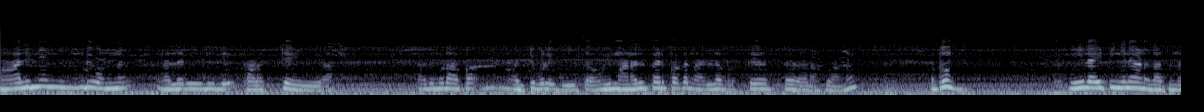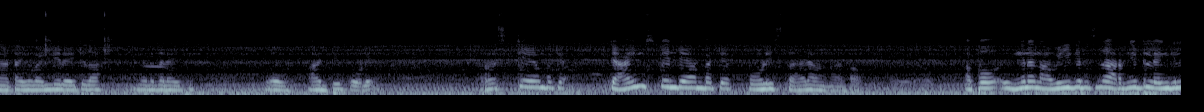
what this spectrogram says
മാലിന്യം കൂടി ഒന്ന് നല്ല രീതിയിൽ കളക്ട് ചെയ്യുക. അതും കൂടെ അപ്പം അടിപൊളി ബീച്ചാവും ഈ മണൽപ്പരിപ്പൊക്കെ നല്ല വൃത്തിയായിട്ട് കിടക്കുകയാണ് അപ്പം ഈ ലൈറ്റ് ഇങ്ങനെയാണ് കത്തുന്നത് കേട്ടോ. ഈ വലിയ ലൈറ്റ് ഇതാ ഇങ്ങനത്തെ ലൈറ്റ് ഓ അടിപൊളി. റെസ്റ്റ് ചെയ്യാൻ പറ്റിയ ടൈം സ്പെൻഡ് ചെയ്യാൻ പറ്റിയ പൊളി സ്ഥലമാണ് കേട്ടോ. അപ്പോൾ ഇങ്ങനെ നവീകരിച്ചത് അറിഞ്ഞിട്ടില്ലെങ്കിൽ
